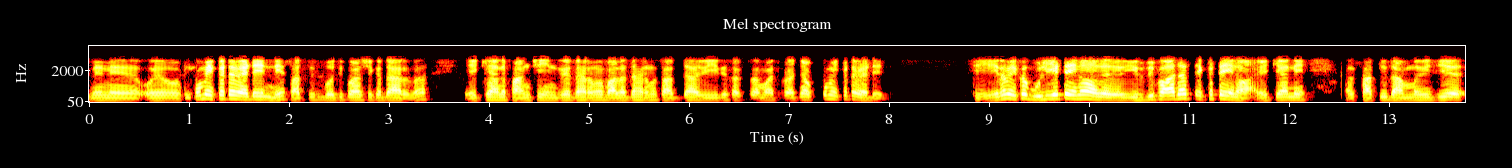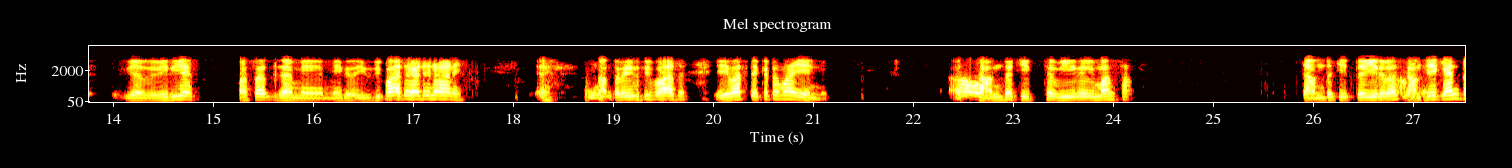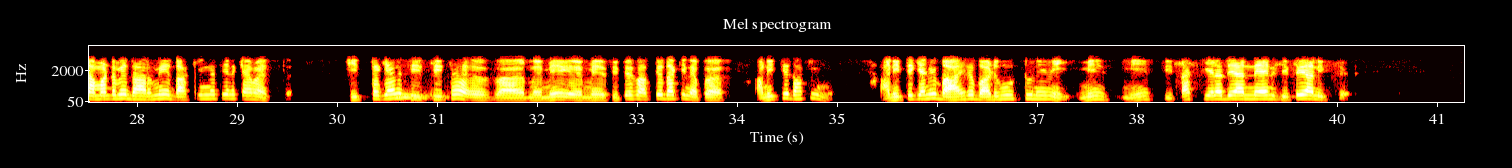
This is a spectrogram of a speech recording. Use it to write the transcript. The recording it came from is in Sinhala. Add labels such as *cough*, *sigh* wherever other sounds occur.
නේ නේ ඔය ඔක්කොම එකට වැඩෙන්නේ සත්‍විස් බෝධිපාශික ධර්ම. ඒ කියන්නේ පංච ඉන්ද්‍රිය ධර්ම, බල ධර්ම, සද්ධා, වීර්ය, සති, සමාධි, ප්‍රඥා ඔක්කොම එකට වැඩෙන්නේ. තේරම එක ගුලියට එනවා. 이르දිපාදත් එකට එනවා. ඒ කියන්නේ සති ධම්මවිජය විරිය පසත් මේ මේක 이르දිපාද වැඩෙනවානේ. සතර ඉරිසිපාද ඒවත් එකටමයි එන්නේ. ඡන්ද චිත්ත වීර විමර්ශන ඡන්ද චිත්ත වීරව ඡන්දය කියන්නේ තමන්ට මේ ධර්මයේ දකින්න තියෙන කැමැත්ත. චිත්ත කියන්නේ සිත මේ මේ සිතේ සත්‍ය දකින්න අනිත්‍ය දකින්න. අනිත්‍ය කියන්නේ බාහිර බඩු මුට්ටු නෙමෙයි. මේ මේ සිතක් කියලා දෙයක් නැහැ සිතේ අනිත්‍ය.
